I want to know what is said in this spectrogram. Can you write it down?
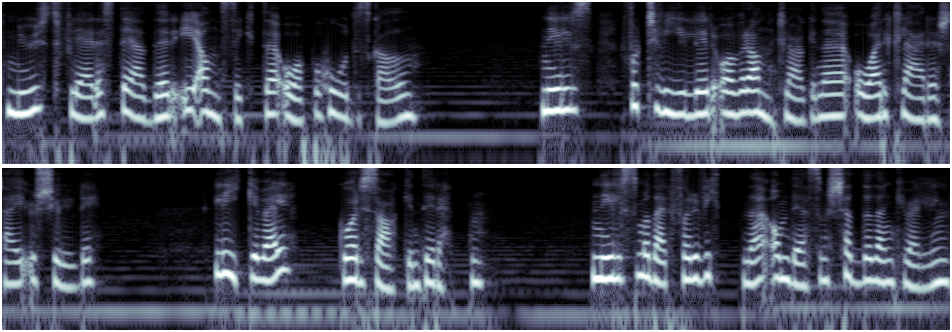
knust flere steder i ansiktet og på hodeskallen. Nils fortviler over anklagene og erklærer seg uskyldig. Likevel går saken til retten. Nils må derfor vitne om det som skjedde den kvelden,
